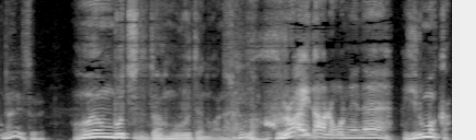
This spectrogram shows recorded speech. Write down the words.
何それ？青山墓地で台本覚えてんのかね。そうなの？暗いだろうにね。昼間か。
